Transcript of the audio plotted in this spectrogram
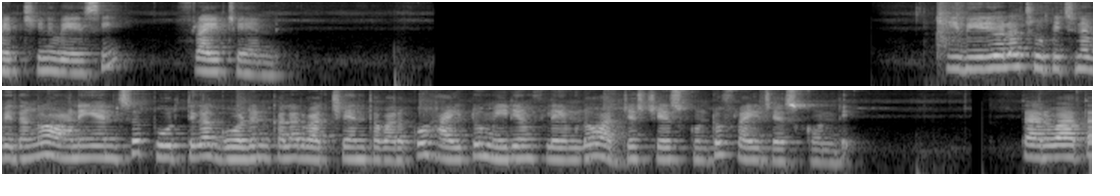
మిర్చిని వేసి ఫ్రై చేయండి. ఈ వీడియోలో చూపించిన విధంగా ఆనియన్స్ పూర్తిగా గోల్డెన్ కలర్ వచ్చేంత వరకు హై టు మీడియం ఫ్లేమ్లో అడ్జస్ట్ చేసుకుంటూ ఫ్రై చేసుకోండి. తర్వాత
